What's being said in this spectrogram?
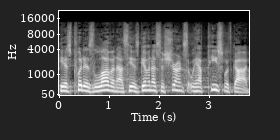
He has put His love in us. He has given us assurance that we have peace with God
